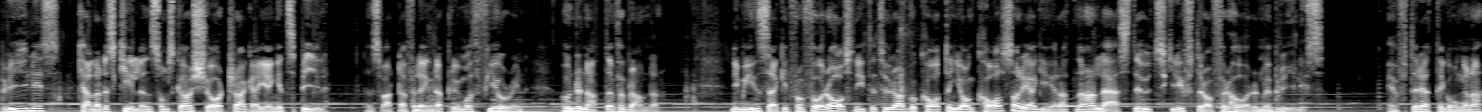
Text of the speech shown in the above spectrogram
Brylis kallades killen som ska ha kört raggargängets bil, den svarta förlängda Plymouth Furin, under natten för branden. Ni minns säkert från förra avsnittet hur advokaten Jan Karlsson reagerat när han läste utskrifter av förhören med Brylis. Efter rättegångarna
